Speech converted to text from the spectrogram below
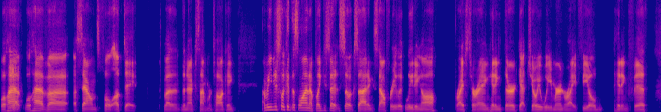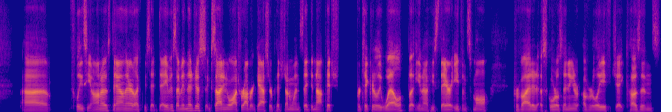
We'll have yeah. we'll have uh, a sounds full update by the, next time we're talking. I mean, just look at this lineup. Like you said, it's so exciting. Sal Frelick leading off, Bryce Turang hitting third, got Joey Wiemer in right field hitting fifth. Uh, Feliciano's down there. Like we said, Davis. I mean, they're just exciting to watch. Robert Gasser pitched on Wednesday, did not pitch particularly well, but you know, he's there. Ethan Small provided a scoreless inning of relief. Jake Cousins,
